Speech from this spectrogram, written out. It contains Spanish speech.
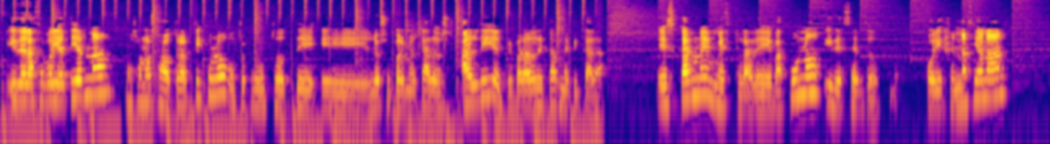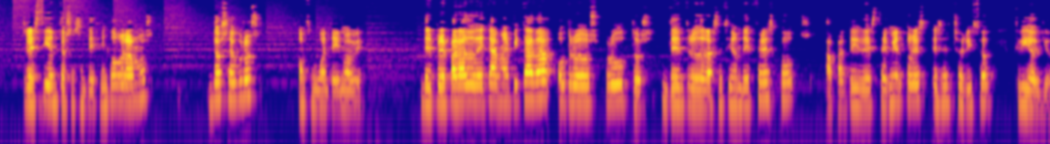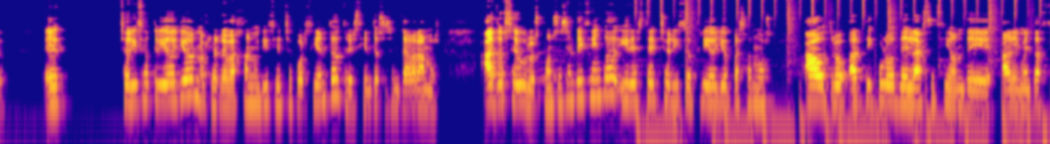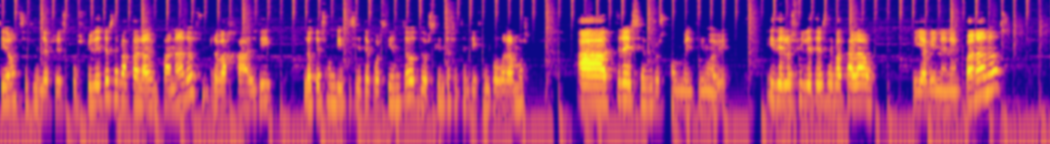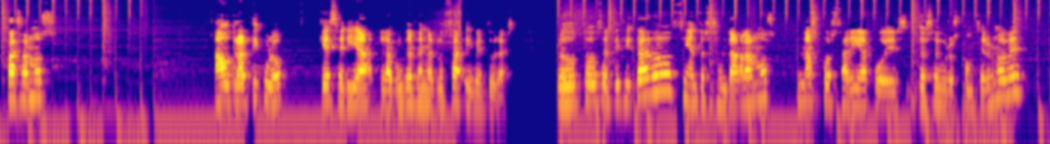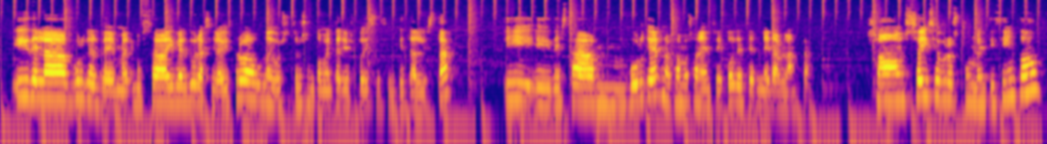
Y de la cebolla tierna nos vamos a otro artículo, otro producto de eh, los supermercados Aldi, el preparado de carne picada. Es carne mezcla de vacuno y de cerdo. Origen nacional, 365 gramos, 2 euros con 59. Del preparado de carne picada, otros productos dentro de la sección de frescos a partir de este miércoles es el chorizo criollo. El chorizo criollo nos le rebajan un 18%, 360 gramos a 2 euros con 65 y de este chorizo criollo pasamos a otro artículo de la sección de alimentación, sección de frescos. Filetes de bacalao empanados, rebaja Aldi lo que es un 17%, 275 gramos a 3,29 euros. Y de los filetes de bacalao que ya vienen empanados, pasamos a otro artículo que sería la burger de merluza y verduras. Producto certificado, 160 gramos, nos costaría pues 2,09 euros y de la burger de merluza y verduras, si la habéis probado, uno de vosotros en comentarios podéis decir qué tal está. Y, de esta mm, burger nos vamos al entreco de ternera blanca. Son 6,25 euros.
